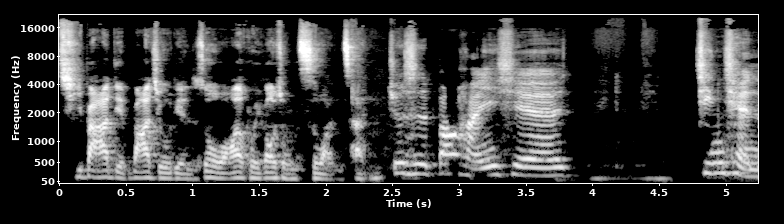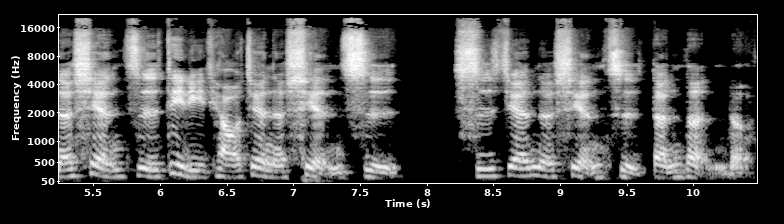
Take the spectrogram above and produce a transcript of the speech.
七八点八九点说我要回高雄吃晚餐，就是包含一些金钱的限制、地理条件的限制、时间的限制等等的。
